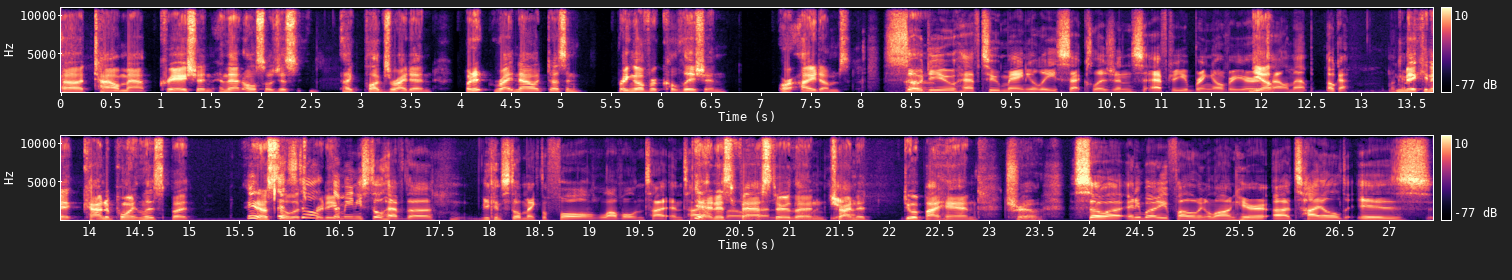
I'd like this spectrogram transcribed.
uh, tile map creation, and that also just like plugs right in. But it right now it doesn't bring over collision or items. So Uh, do you have to manually set collisions after you bring over your Yep. tile map? Okay. Okay. making it kind of pointless, but you know, still It's looks pretty. I mean, you still have the. You can still make the full level in, ti- in Tiled. yeah, and it's though, faster than yeah, trying to do it by hand. True. Uh, So, uh, anybody following along here, uh, Tiled is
